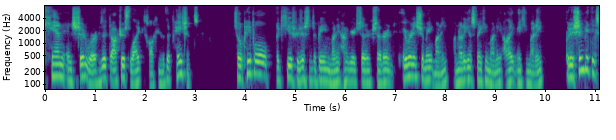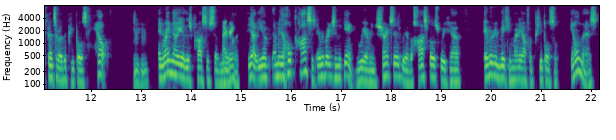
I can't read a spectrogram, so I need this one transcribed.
can and should work is that doctors like talking to the patients. So people accuse physicians of being money hungry, et cetera, et cetera. And everybody should make money. I'm not against making money. I like making money, but it shouldn't be at the expense of other people's health. Mm-hmm. And right now, you have this process of medical, yeah, you have. I mean, the whole process. Everybody's in the game. We have insurances. We have the hospitals. We have everybody making money off of people's illness.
